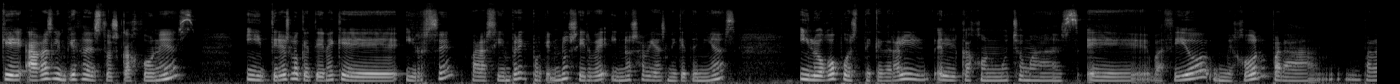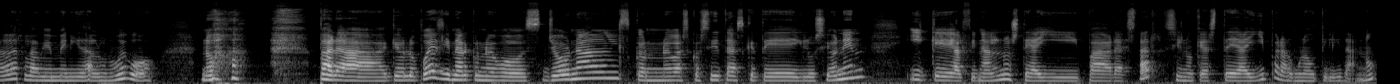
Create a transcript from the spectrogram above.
que hagas limpieza de estos cajones y tires lo que tiene que irse para siempre, porque no sirve y no sabías ni que tenías. Y luego pues te quedará el, cajón mucho más eh, vacío, mejor, para, para dar la bienvenida a lo nuevo, ¿no? para que lo puedas llenar con nuevos journals, con nuevas cositas que te ilusionen y que al final no esté ahí para estar, sino que esté ahí para alguna utilidad, ¿no?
